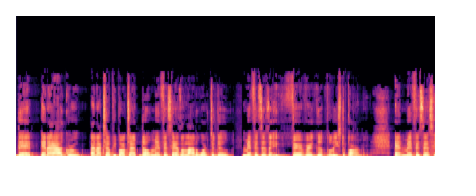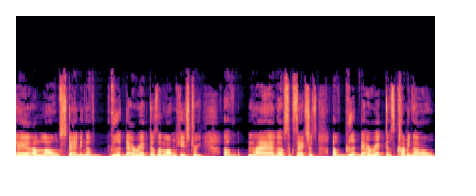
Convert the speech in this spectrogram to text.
That in our group, and I tell people all the time, though Memphis has a lot of work to do, Memphis is a very, very good police department. And Memphis has had a long standing of good directors, a long history of line of successions of good directors coming on,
